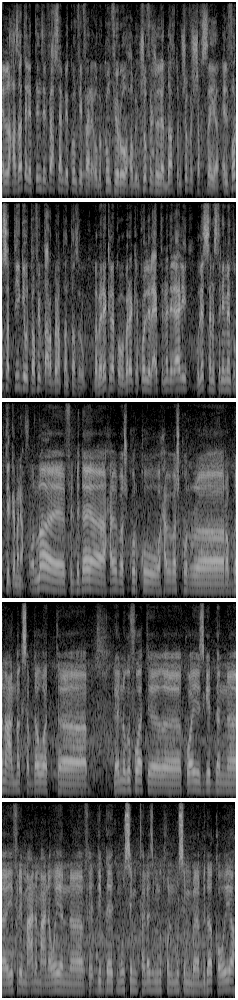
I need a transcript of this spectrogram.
اللحظات اللي بتنزل فيها حسام بيكون في فرق وبيكون في روح وبنشوف الضغط وبنشوف الشخصية. الفرصة بتيجي والتوفيق بتاع ربنا بتنتظره. ببارك لك وببارك لكل لعيبة النادي الأهلي ولسه مستنيين منكم كتير كمان يا حسام. والله في البداية حابب أشكركم وحابب أشكر آه، ربنا على المكسب دوت آه، لأنه جه في وقت آه، كويس جدا يفرق معانا معنويا دي بداية موسم فلازم ندخل الموسم بداية قوية.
